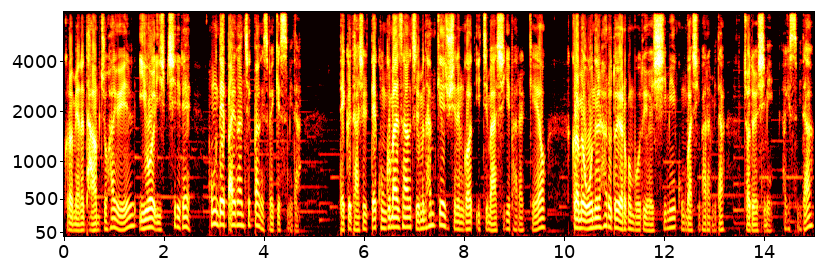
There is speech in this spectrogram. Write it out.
그러면 다음 주 화요일 2월 27일에 홍대 빨간 책방에서 뵙겠습니다. 댓글 다실 때 궁금한 사항 질문 함께 해주시는 것 잊지 마시기 바랄게요. 그러면 오늘 하루도 여러분 모두 열심히 공부하시기 바랍니다. 저도 열심히 하겠습니다.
